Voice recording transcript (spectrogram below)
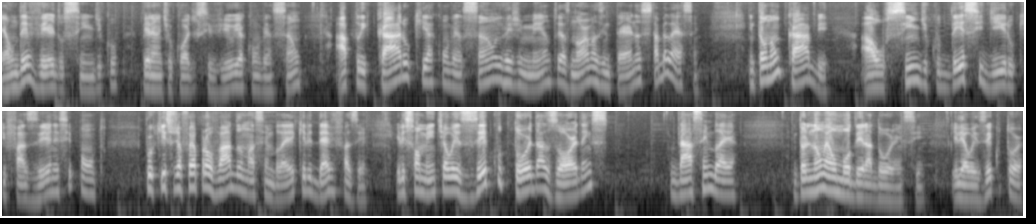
é um dever do síndico perante o Código Civil e a Convenção aplicar o que a Convenção e o regimento e as normas internas estabelecem. Então não cabe ao síndico decidir o que fazer nesse ponto porque isso já foi aprovado numa assembleia que ele deve fazer. Ele somente é o executor das ordens da assembleia. Então ele não é o moderador em si, ele é o executor.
